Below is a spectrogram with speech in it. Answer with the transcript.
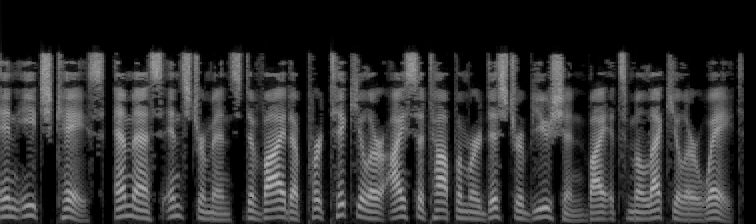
In each case, MS instruments divide a particular isotopomer distribution by its molecular weight.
